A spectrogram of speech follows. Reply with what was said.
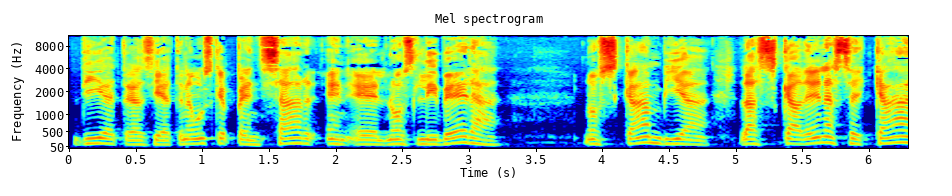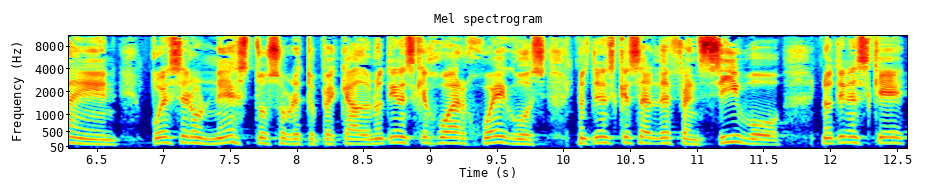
día tras día, tenemos que pensar en Él, nos libera, nos cambia, las cadenas se caen, puedes ser honesto sobre tu pecado, no tienes que jugar juegos, no tienes que ser defensivo, no tienes que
